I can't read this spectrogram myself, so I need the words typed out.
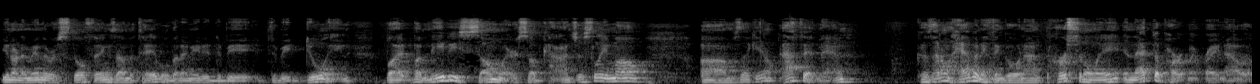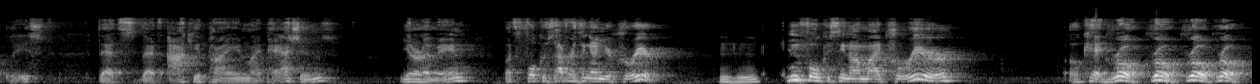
You know what I mean? There were still things on the table that I needed to be to be doing, but but maybe somewhere subconsciously, Mo, um, was like, you know, F it, man, because I don't have anything going on personally in that department right now, at least. That's that's occupying my passions. You know what I mean? Let's focus everything on your career. Mm-hmm. In focusing on my career, okay, grow, grow, grow, grow.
